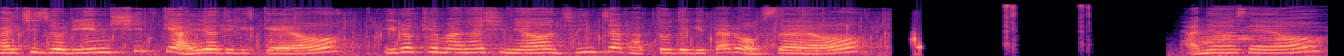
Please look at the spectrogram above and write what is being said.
갈치조림 쉽게 알려드릴게요. 이렇게만 하시면 진짜 밥도둑이 따로 없어요. 안녕하세요.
